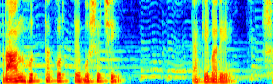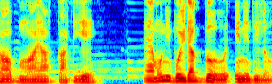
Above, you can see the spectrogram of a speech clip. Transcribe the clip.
প্রাণ হত্যা করতে বসেছি? একেবারে সব মায়া কাটিয়ে এমনই বৈরাগ্য এনে দিল।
